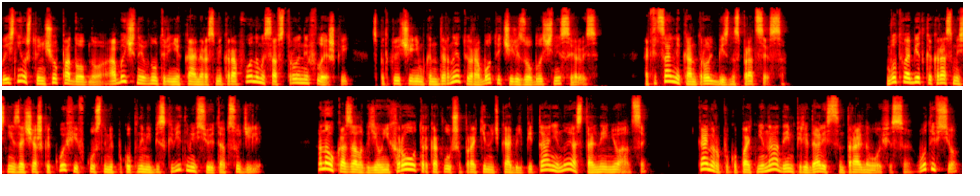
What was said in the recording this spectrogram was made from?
пояснила, что ничего подобного. Обычная внутренняя камера с микрофоном и со встроенной флешкой, с подключением к интернету и работой через облачный сервис. Официальный контроль бизнес-процесса. Вот в обед как раз мы с ней за чашкой кофе и вкусными покупными бисквитами все это обсудили. Она указала, где у них роутер, как лучше прокинуть кабель питания, ну и остальные нюансы. Камеру покупать не надо, им передали из центрального офиса. Вот и все.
